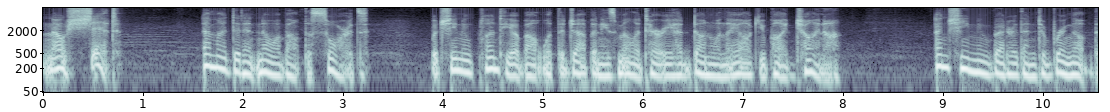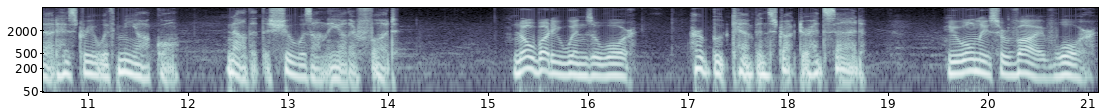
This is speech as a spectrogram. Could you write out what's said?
No shit. Emma didn't know about the swords, but she knew plenty about what the Japanese military had done when they occupied China. And she knew better than to bring up that history with Miyako, now that the shoe was on the other foot. Nobody wins a war, her boot camp instructor had said. You only survive war.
